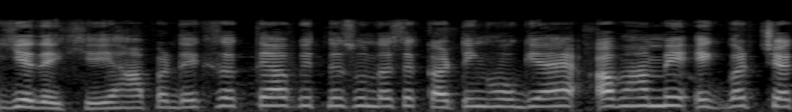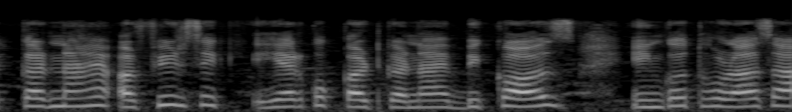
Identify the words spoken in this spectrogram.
ये देखिए, यहाँ पर देख सकते हैं आप कितने सुंदर से कटिंग हो गया है। अब हमें एक बार चेक करना है और फिर से हेयर को कट करना है बिकॉज़ इनको थोड़ा सा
